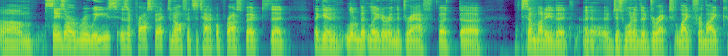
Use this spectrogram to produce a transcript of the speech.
um, Cesar Ruiz is a prospect, an offensive tackle prospect that, again, a little bit later in the draft, but uh, somebody that uh, just one of the direct like for like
